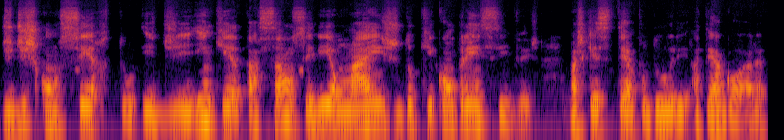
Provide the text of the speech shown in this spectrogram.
de desconcerto e de inquietação seriam mais do que compreensíveis, mas que esse tempo dure até agora,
